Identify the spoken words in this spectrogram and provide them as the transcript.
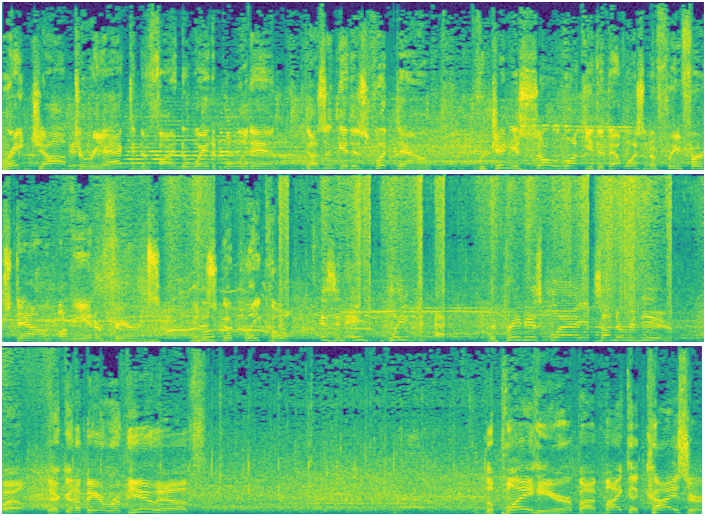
great job to react and to find a way to pull it in. Doesn't get his foot down. Virginia's so lucky that that wasn't a free first down on the interference. It was a good play call. Is an incomplete pass. The previous play is under review. Well, they're going to be a review of the play here by Micah Kiser.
